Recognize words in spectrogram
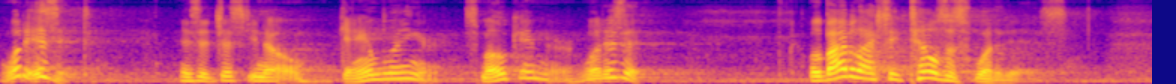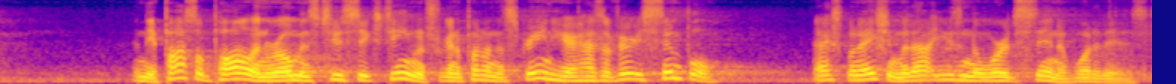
What is it? Is it just, you know, gambling or smoking or what is it? Well, the Bible actually tells us what it is. And the apostle Paul in Romans 2:16, which we're going to put on the screen here, has a very simple explanation without using the word sin of what it is.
